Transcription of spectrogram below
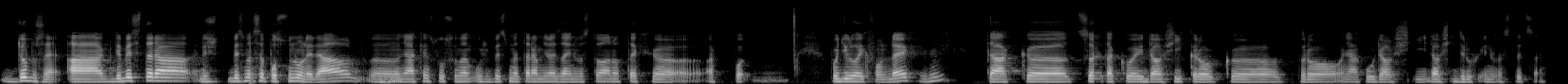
dobře, a kdybys teda, když bychom se posunuli dál, mm-hmm. uh, nějakým způsobem už bychom teda měli zainvestováno v těch uh, po, podílových fondech, mm-hmm. tak uh, co je takový další krok uh, pro nějakou další, další druh investice?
